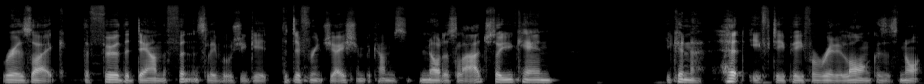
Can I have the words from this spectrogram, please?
whereas like the further down the fitness levels you get the differentiation becomes not as large so you can you can hit FTP for really long because it's not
